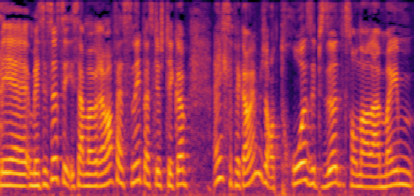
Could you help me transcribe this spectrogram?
Mais, euh, mais c'est ça, ça m'a vraiment fasciné parce que j'étais comme, hey, ça fait quand même genre trois épisodes qui sont dans la même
